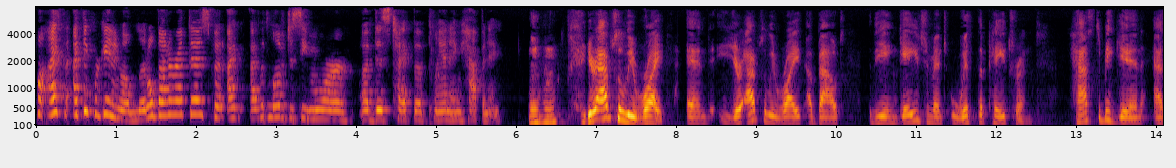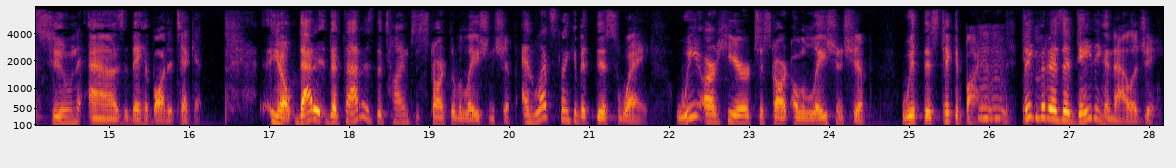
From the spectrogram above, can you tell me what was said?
well i, th- I think we're getting a little better at this but I, I would love to see more of this type of planning happening hmm You're absolutely right. And you're absolutely right about the engagement with the patron has to begin as soon as they have bought a ticket. You know, that is, that, that is the time to start the relationship. And let's think of it this way. We are here to start a relationship with this ticket buyer. Mhm. Think of it as a dating analogy.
